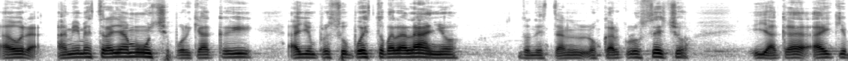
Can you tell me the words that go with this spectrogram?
Ahora, a mí me extraña mucho, porque aquí hay un presupuesto para el año, donde están los cálculos hechos, y acá hay que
